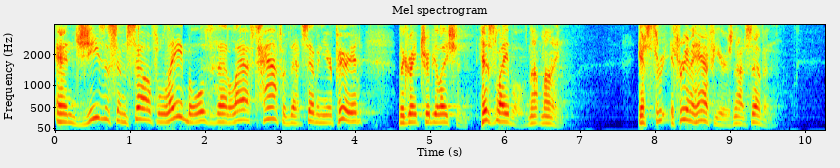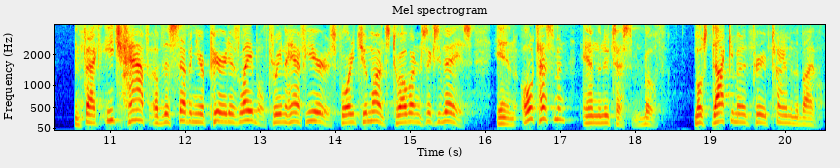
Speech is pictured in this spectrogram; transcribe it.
And Jesus himself labels that last half of that seven year period the Great Tribulation. His label, not mine. It's three, three and a half years, not seven. In fact, each half of this seven year period is labeled three and a half years, 42 months, 1,260 days in Old Testament and the New Testament, both. Most documented period of time in the Bible.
